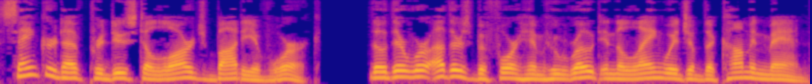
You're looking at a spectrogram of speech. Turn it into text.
Sankardev produced a large body of work. Though there were others before him who wrote in the language of the common man,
